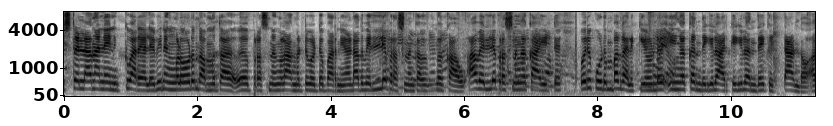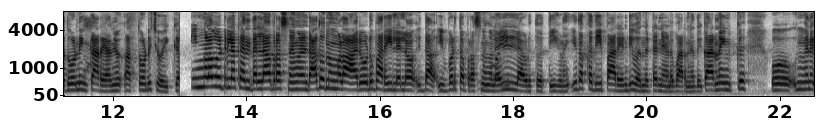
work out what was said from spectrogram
ഇഷ്ടമല്ല എന്ന് തന്നെ എനിക്ക് പറയാല്ലേ പിന്നെ നിങ്ങളോടും തമ്മിൽ പ്രശ്നങ്ങൾ അങ്ങോട്ട് ഇങ്ങോട്ട് പറഞ്ഞുകൊണ്ട് അത് വലിയ പ്രശ്നങ്ങൾക്കാവും. ആ വലിയ പ്രശ്നങ്ങൾക്കായിട്ട് ഒരു കുടുംബം കലക്കിയോണ്ട് നിങ്ങൾക്ക് എന്തെങ്കിലും ആർക്കെങ്കിലും എന്തേ കിട്ടാണ്ടോ? അതുകൊണ്ട് എനിക്ക് അറിയാൻ അതുകൊണ്ട് ചോദിക്കുക നിങ്ങളെ വീട്ടിലൊക്കെ എന്തെല്ലാം പ്രശ്നങ്ങളുണ്ട്? അതൊന്നും നിങ്ങൾ ആരോട് പറയില്ലല്ലോ. ഇതാ ഇവിടുത്തെ പ്രശ്നങ്ങൾ എല്ലായിടത്തും എത്തിക്കണം. ഇതൊക്കെ നീ പറയേണ്ടി വന്നിട്ട് തന്നെയാണ് പറഞ്ഞത്. കാരണം എനിക്ക് ഇങ്ങനെയൊക്കെ ഇങ്ങനെ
